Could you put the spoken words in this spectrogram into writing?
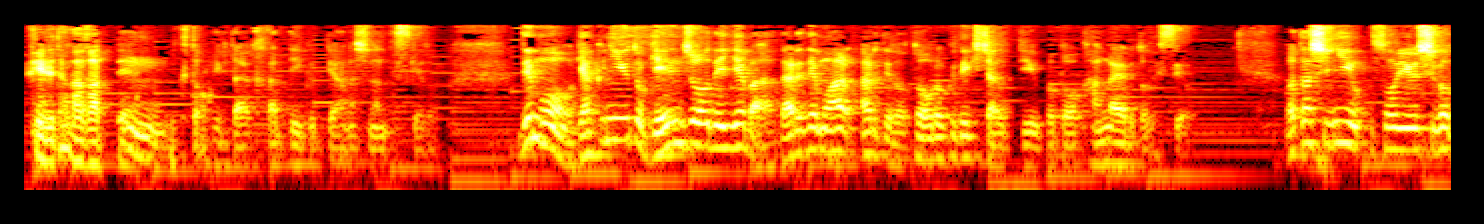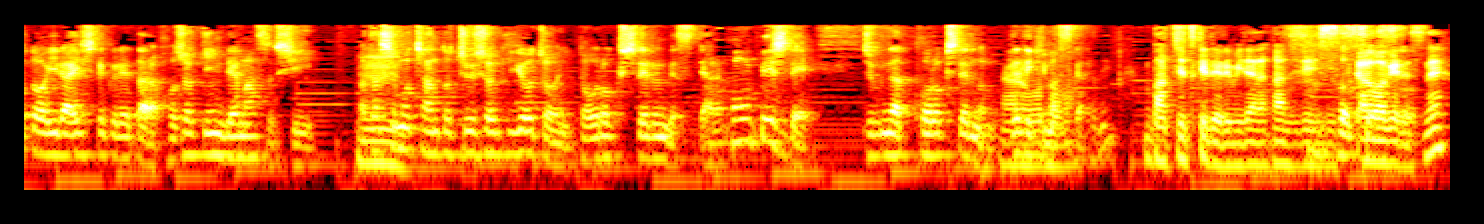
フィルターかかっていうんくと。フィルターがかかっていくっていう話なんですけど。でも逆に言うと現状で言えば誰でもあるある程度登録できちゃうっていうことを考えるとですよ私にそういう仕事を依頼してくれたら補助金出ますし私もちゃんと中小企業庁に登録してるんですってあれホームページで自分が登録してるのも出てきますからね。バッチつけてるみたいな感じでそうそうそう使うわけですね。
